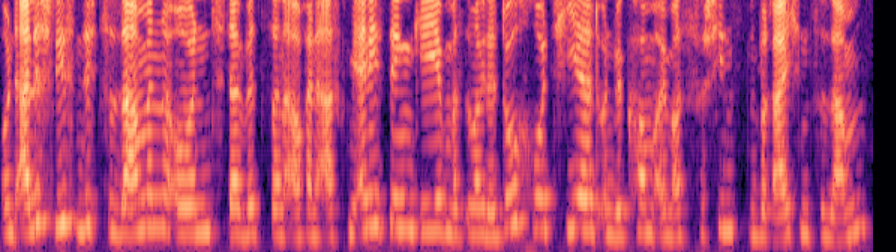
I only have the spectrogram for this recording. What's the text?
Und alle schließen sich zusammen und da wird es dann auch eine Ask Me Anything geben, was immer wieder durchrotiert und wir kommen eben aus verschiedensten Bereichen zusammen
